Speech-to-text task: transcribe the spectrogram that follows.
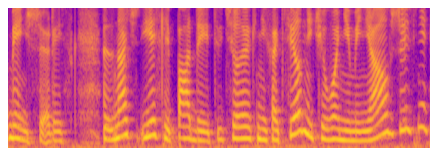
меньше риск. Значит, если падает, и человек не хотел, ничего не менял в жизни,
